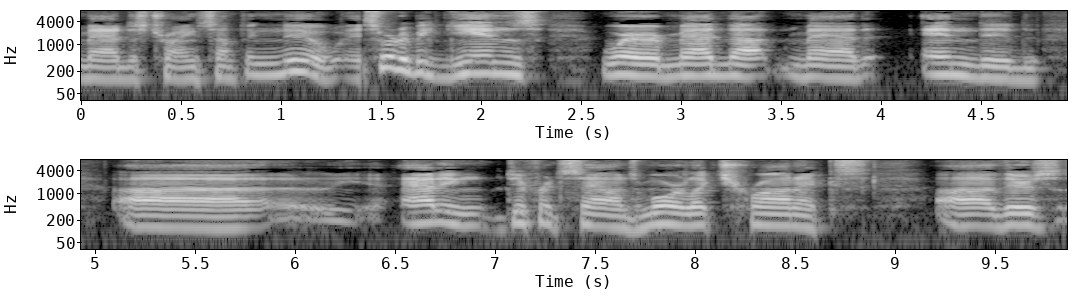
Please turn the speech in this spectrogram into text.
Madness trying something new. It sort of begins where Mad Not Mad ended, uh, adding different sounds, more electronics. Uh, there's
